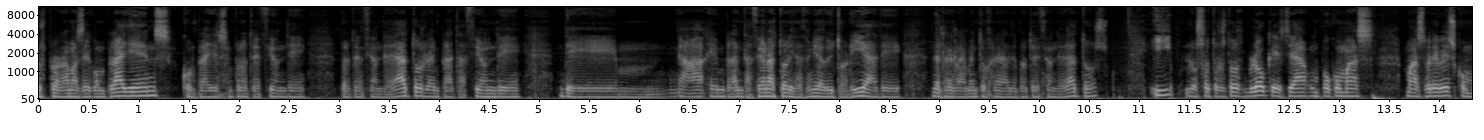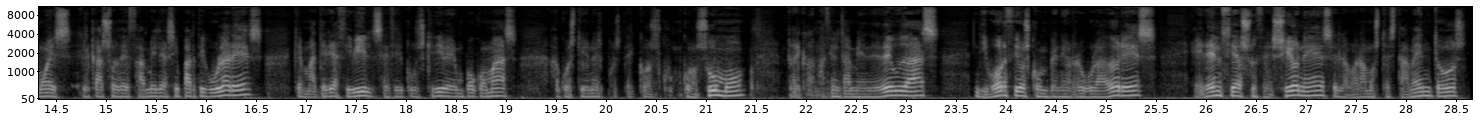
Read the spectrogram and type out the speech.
los programas de compliance, compliance en protección de protección de datos, la implantación de, mm, implantación, actualización y auditoría de, del Reglamento General de Protección de Datos y los otros dos bloques ya un poco más, breves, como es el caso de familias y particulares, que en materia civil se circunscribe un poco más a cuestiones pues, de consumo, reclamación también de deudas, divorcios, convenios reguladores, herencias, sucesiones, elaboramos testamentos,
